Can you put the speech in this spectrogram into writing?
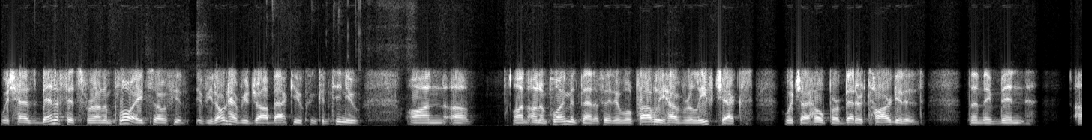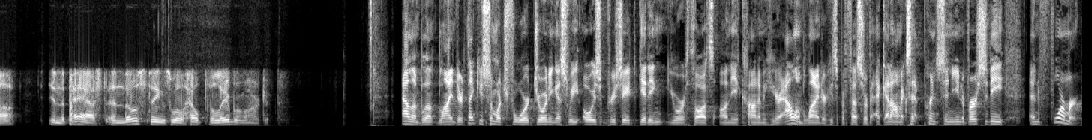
which has benefits for unemployed. So if you if you don't have your job back, you can continue on uh, on unemployment benefit. It will probably have relief checks, which I hope are better targeted than they've been uh, in the past, and those things will help the labor market. Alan Blinder, thank you so much for joining us. We always appreciate getting your thoughts on the economy here. Alan Blinder, he's a professor of economics at Princeton University and former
